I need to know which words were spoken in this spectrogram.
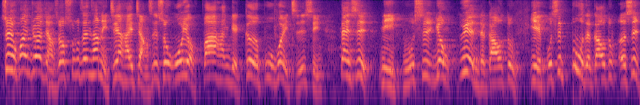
所以换句话讲说，苏贞昌，你今天还讲是说我有发函给各部会执行，但是你不是用院的高度，也不是部的高度，而是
